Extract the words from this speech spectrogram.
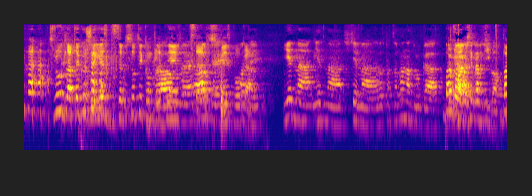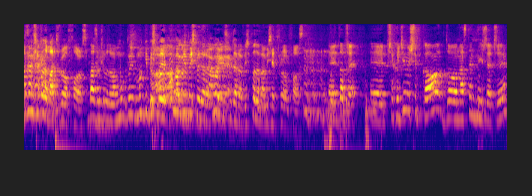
True, dlatego że jest zepsuty kompletnie Dobrze, okej, Facebooka. okej. Jedna, jedna ściema rozpracowana, druga Bardzo okazała się prawdziwą. Bardzo mi się podoba True or False. Bardzo mi się podoba. Mógłby, moglibyśmy, No, no to moglibyśmy, to, już robić, moglibyśmy to robić. Podoba mi się True or False. E, Dobrze. E, Przechodzimy szybko do następnej rzeczy.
